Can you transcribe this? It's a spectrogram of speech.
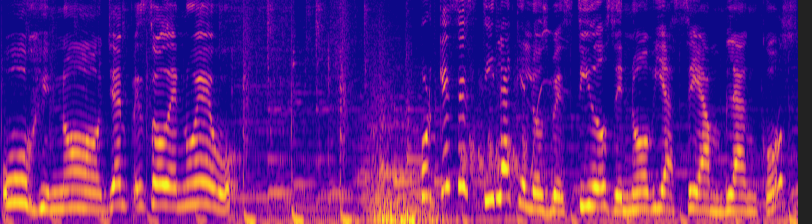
Uy, no, ya empezó de nuevo. ¿Por qué se estila que los vestidos de novia sean blancos?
